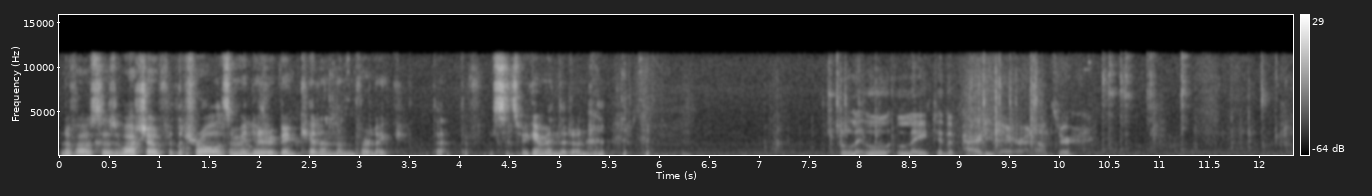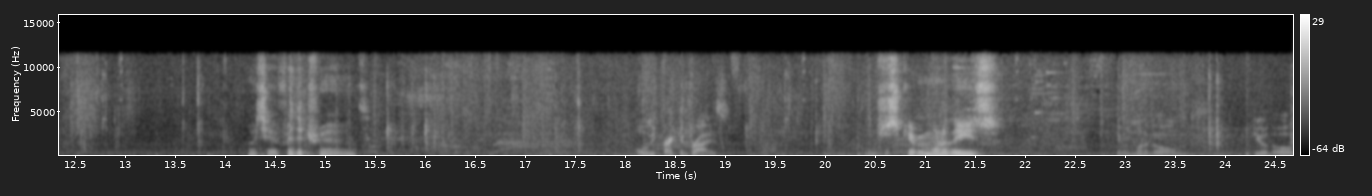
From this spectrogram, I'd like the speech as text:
What if I was just watch out for the trolls and we literally been killing them for like that the, since we came in the dungeon? A little late to the party there, announcer. Watch out for the trolls. Holy frickin' prize! Just give him one of these. Give him one of those. A few of those.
